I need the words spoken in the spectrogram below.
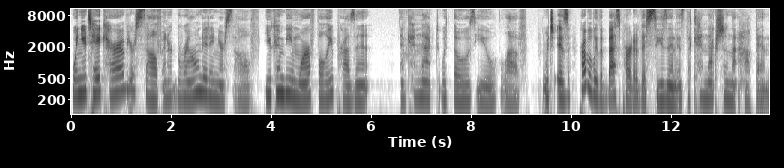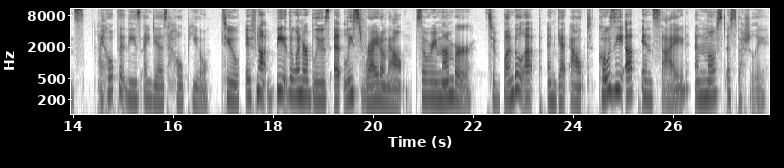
When you take care of yourself and are grounded in yourself, you can be more fully present and connect with those you love. which is probably the best part of this season, is the connection that happens. I hope that these ideas help you to, if not beat the winter blues, at least ride them out. So remember to bundle up and get out, cozy up inside, and most especially,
